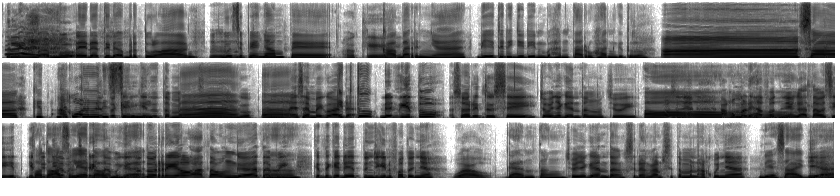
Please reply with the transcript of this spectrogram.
Tuling bambu. Lidah tidak bertulang. Gosipnya nyampe. Oke. Kabarnya dia itu dijadiin bahan taruhan gitu loh. Ah, Sakitnya aku tuh ada di tuh kayak sini. gitu temen Ah, SMP temen ah. SMP ku ada Itu dan itu sorry to say cowoknya ganteng cuy Oh. maksudnya aku melihat fotonya nggak tahu sih itu Foto dia asli cerita atau begitu enggak? tuh real atau enggak tapi Ah. ketika dia tunjukin fotonya wow ganteng. cowoknya ganteng sedangkan si temen akunya Biasa aja. ya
